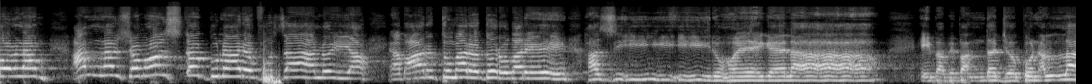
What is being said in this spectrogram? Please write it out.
করলাম। আল্লাহ সমস্ত গুনার ফুসা লইয়া এবার তোমার দরবারে হাজির হয়ে গেলাম। এইভাবে বান্দা যখন আল্লাহ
